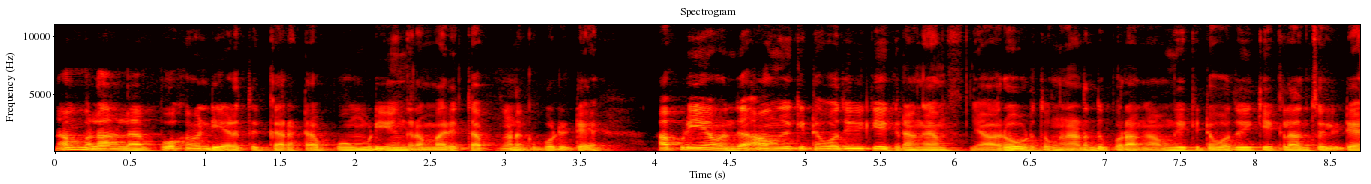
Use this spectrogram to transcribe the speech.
நம்மளால் போக வேண்டிய இடத்துக்கு கரெக்டாக போக முடியுங்கிற மாதிரி தப்பு கணக்கு போட்டுட்டு அப்படியே வந்து அவங்கக்கிட்ட உதவி கேட்குறாங்க. யாரோ ஒருத்தவங்க நடந்து போகிறாங்க அவங்கக்கிட்ட உதவி கேட்கலான்னு சொல்லிட்டு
